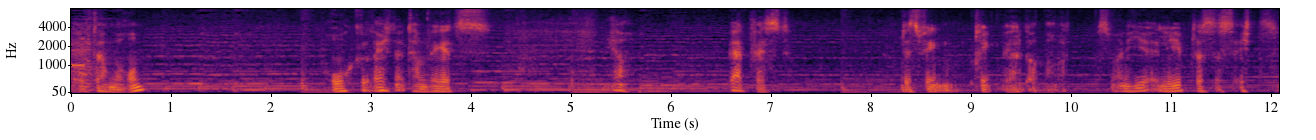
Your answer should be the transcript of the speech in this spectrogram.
Hälfte haben wir rum. Hochgerechnet haben wir jetzt, ja, Bergfest. Deswegen trinken wir halt auch mal was. Was man hier erlebt, das ist echt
